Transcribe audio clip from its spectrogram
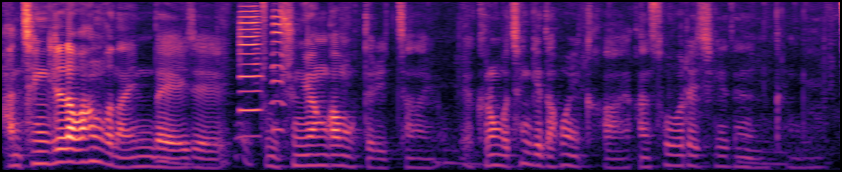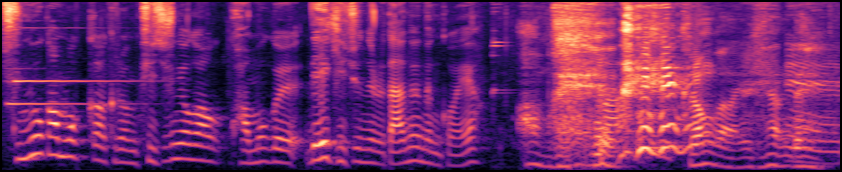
안 챙기려고 한 건 아닌데 이제 좀 중요한 과목들 있잖아요. 그런 거 챙기다 보니까 약간 소홀해지게 되는 그런 게. 중요 과목과 그럼 비중요 과목을 내 기준으로 나누는 거예요? 아, 뭐 그런 건 아니긴 한데. 네.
